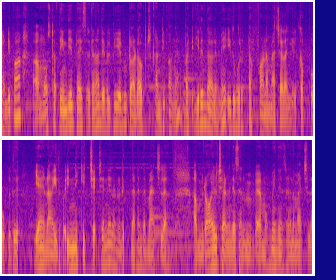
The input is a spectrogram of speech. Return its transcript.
கண்டிப்பாக most of the Indian players இருக்கனா they will be able to adapt கண்டிப்பாங்க. பட் இருந்தாலுமே இது ஒரு டஃப்பான மேட்சாக தான் இருக்க போகுது. ஏன்னா இது இன்னைக்கு செ சென்னையில் நட நடந்த மேட்ச்சில் Royal Challengers and Mumbai Indians நடந்த மேட்ச்சில்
